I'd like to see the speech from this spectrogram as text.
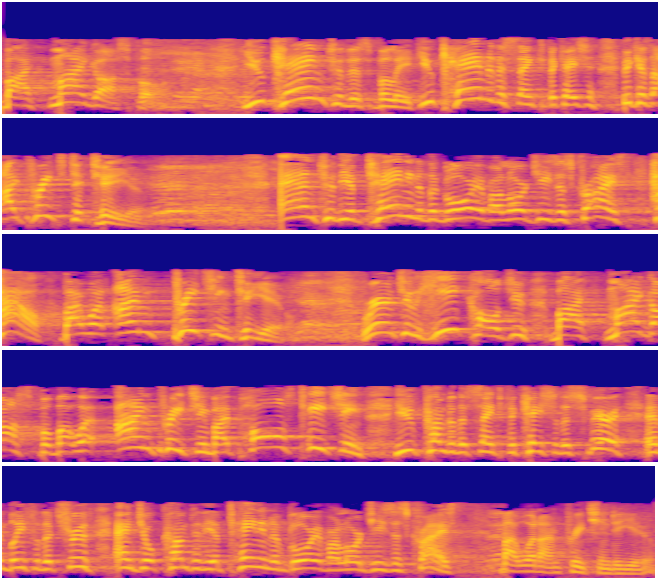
by my gospel. You came to this belief. You came to the sanctification because I preached it to you. And to the obtaining of the glory of our Lord Jesus Christ. How? By what I'm preaching to you. Whereunto He called you by my gospel, by what I'm preaching, by Paul's teaching. You've come to the sanctification of the Spirit and belief of the truth, and you'll come to the obtaining of glory of our Lord Jesus Christ by what I'm preaching to you.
